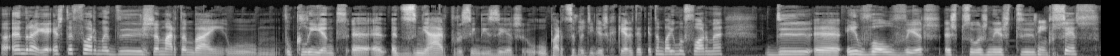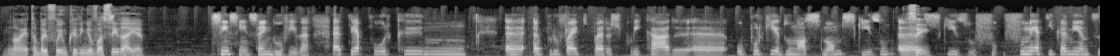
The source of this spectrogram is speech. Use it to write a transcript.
Uh, Andreia, esta forma de sim. chamar também o, o cliente a, a, desenhar, por assim dizer, o, o par de sapatilhas sim. que quer, é, é, também uma forma de uh, envolver as pessoas neste sim. processo, não é? Também foi um bocadinho a vossa ideia. Sim, sim, sem dúvida. Até porque. Hum, Uh, aproveito para explicar uh, o porquê do nosso nome, Skizo. Uh, Skizo, foneticamente,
